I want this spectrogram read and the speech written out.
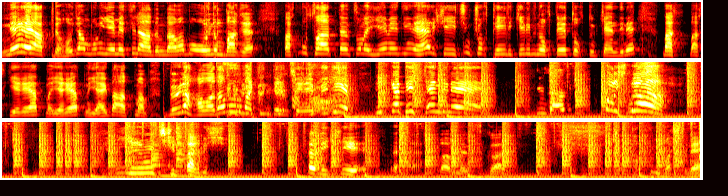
Nereye attı? Hocam bunu yemesi lazımdı ama bu oyunun bug'ı. Bak bu saatten sonra yemediğin her şey için çok tehlikeli bir noktaya soktun kendini. Bak bak yere yatma yere yatma yerde atmam. Böyle havada vurmak isterim seni Efe'ciğim. Dikkat et kendine. Düz abi. Bırak. 23 kill kardeş. Tabii ki. Man Squad. Çok tatlı bir maçtı be.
